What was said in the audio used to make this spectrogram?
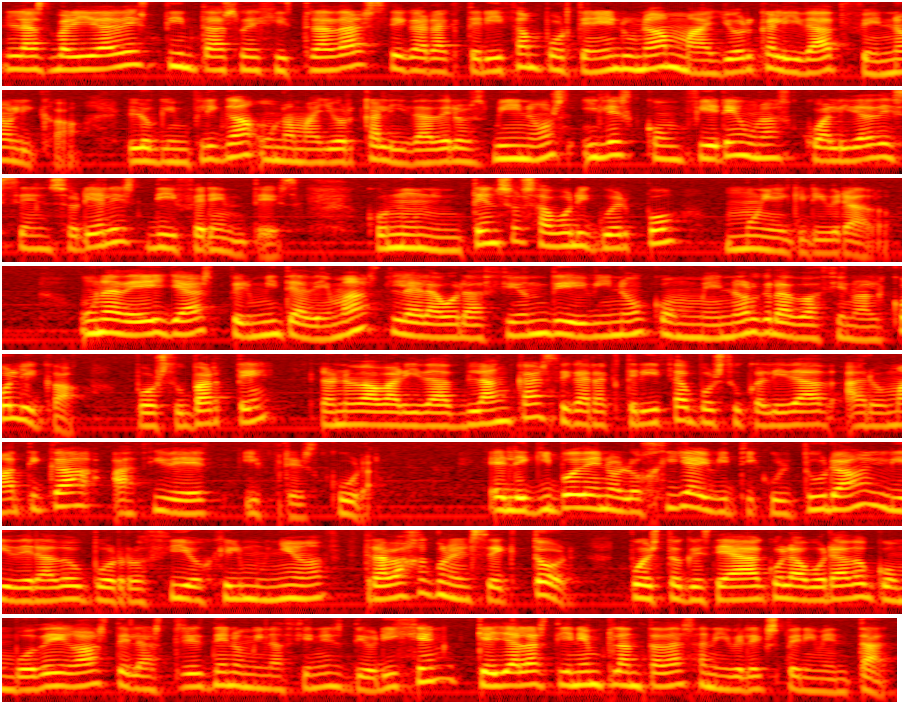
Las variedades tintas registradas se caracterizan por tener una mayor calidad fenólica, lo que implica una mayor calidad de los vinos y les confiere unas cualidades sensoriales diferentes, con un intenso sabor y cuerpo muy equilibrado. Una de ellas permite además la elaboración de vino con menor graduación alcohólica. Por su parte, la nueva variedad blanca se caracteriza por su calidad aromática, acidez y frescura. El equipo de enología y viticultura, liderado por Rocío Gil Muñoz, trabaja con el sector, puesto que se ha colaborado con bodegas de las tres denominaciones de origen que ya las tienen plantadas a nivel experimental.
